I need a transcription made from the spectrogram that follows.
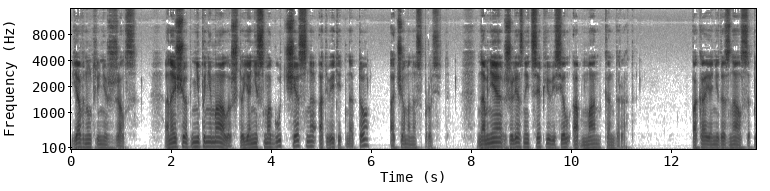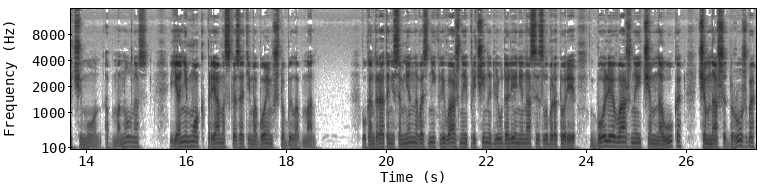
Я внутренне сжался. Она еще не понимала, что я не смогу честно ответить на то, о чем она спросит. На мне железной цепью висел обман Кондрат. Пока я не дознался, почему он обманул нас, я не мог прямо сказать им обоим, что был обман. У Кондрата, несомненно, возникли важные причины для удаления нас из лаборатории, более важные, чем наука, чем наша дружба,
